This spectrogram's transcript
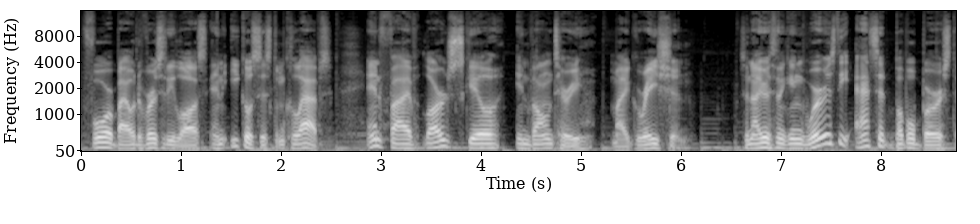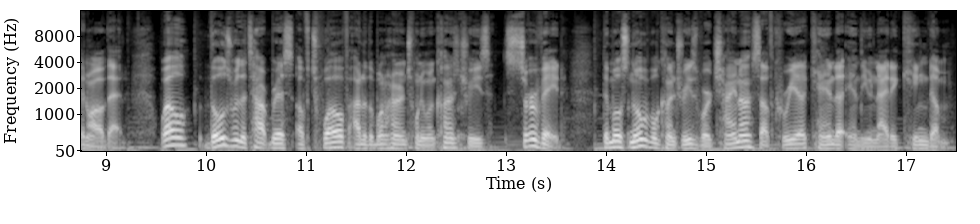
Four, biodiversity loss and ecosystem collapse. And five, large scale involuntary migration. So now you're thinking, where is the asset bubble burst and all of that? Well, those were the top risks of 12 out of the 121 countries surveyed. The most notable countries were China, South Korea, Canada, and the United Kingdom.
